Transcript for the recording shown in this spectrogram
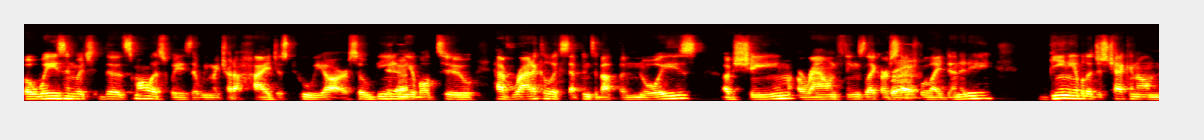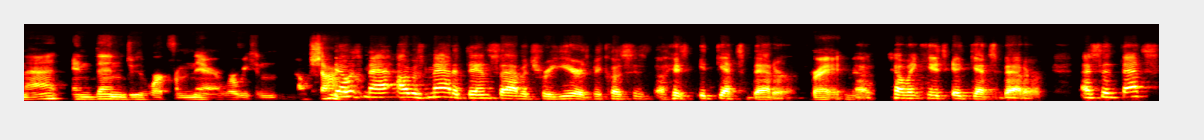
but ways in which the smallest ways that we might try to hide just who we are. So being Yeah. able to have radical acceptance about the noise of shame around things like our Right. sexual identity, being able to just check in on that and then do the work from there where we can you know, shine. I was mad. I was mad at Dan Savage for years because his, uh, his it gets better. Right. You know, telling kids it gets better. I said that's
